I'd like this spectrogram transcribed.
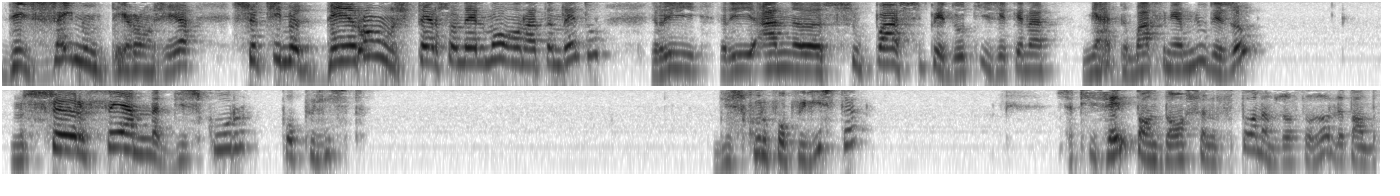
Dia izay no mi deranger ahy. Ce qui me derange personnellement ao anatin'ireto ry ry an'i Sopa sy Pedoty izay tena miady mafy ny amin'io dia izao, mi surfer amina discours populiste. Discours populiste satria zay ny tendance ny fotoana amzao fotoana zao le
